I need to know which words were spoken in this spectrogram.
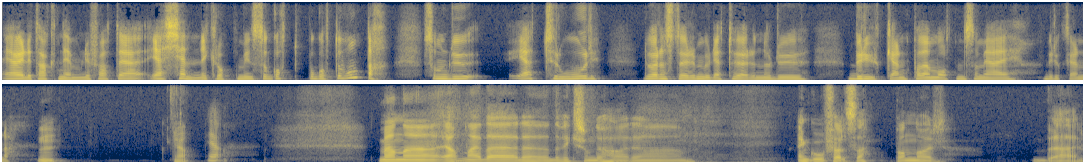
Jeg er veldig takknemlig for at jeg, jeg kjenner kroppen min så godt, på godt og vondt, da. Som du Jeg tror du har en større mulighet til å gjøre når du bruker den på den måten som jeg bruker den, da. Mm. Ja. Ja. Men eh, ja, nei, det, er, eh, det virker som du har eh, en god følelse på når det er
